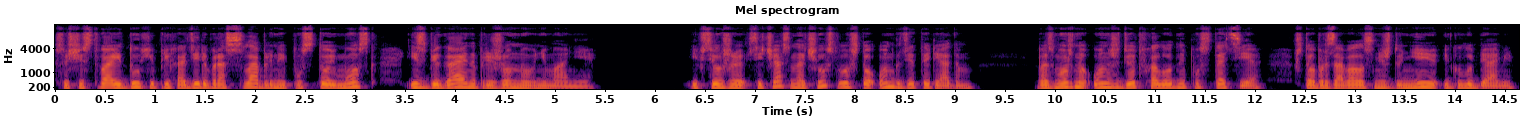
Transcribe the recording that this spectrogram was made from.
Существа и духи приходили в расслабленный пустой мозг, избегая напряженного внимания. И все же сейчас она чувствовала, что он где-то рядом. Возможно, он ждет в холодной пустоте, что образовалось между нею и голубями.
